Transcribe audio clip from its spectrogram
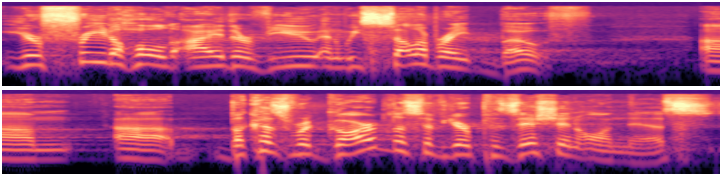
you're free to hold either view, and we celebrate both. Um, uh, because regardless of your position on this,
